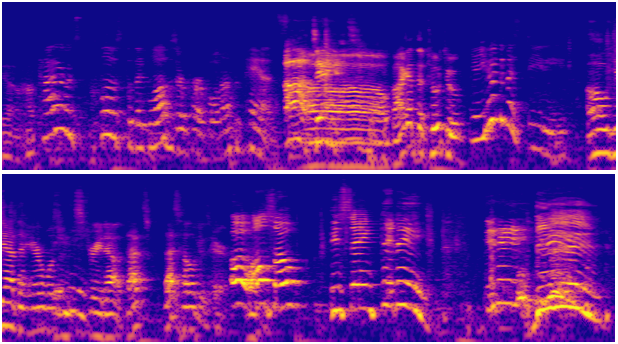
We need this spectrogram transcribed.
Yeah. Huh? Tyler was close, but the gloves are purple, not the pants. Ah, dang it! Oh, I got the tutu. Yeah, you had the best Dee Dee. Oh yeah, the hair wasn't straight out. That's that's Helga's hair. Oh, also, he's saying Diddy! Diddy! Diddy!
